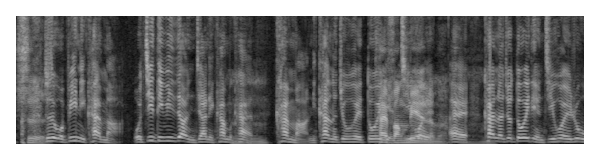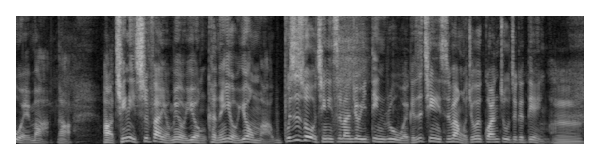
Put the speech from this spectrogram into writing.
是。就是我逼你看嘛，我寄 DVD 到你家，你看不看？看嘛，你看了就会多一点机会哎，看了就多一点机会入围嘛，啊。好，请你吃饭有没有用？可能有用嘛，不是说我请你吃饭就一定入围，可是请你吃饭我就会关注这个电影嘛，嗯。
